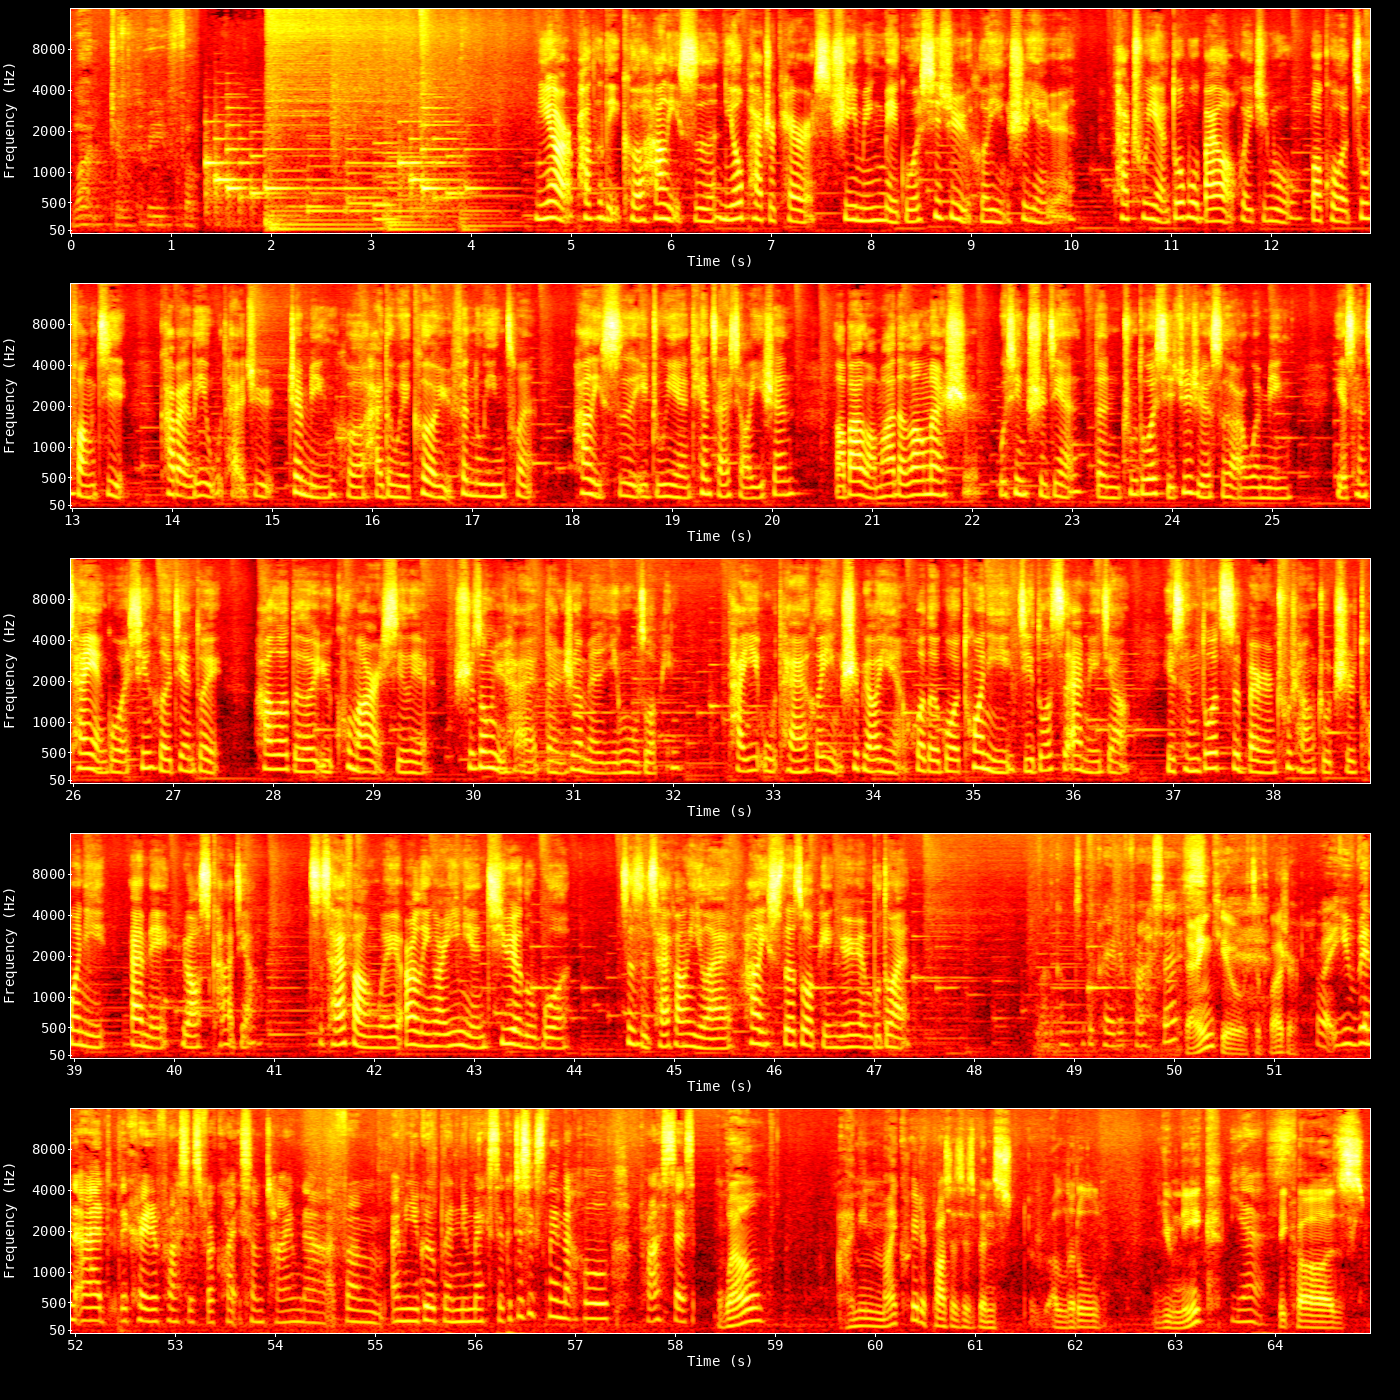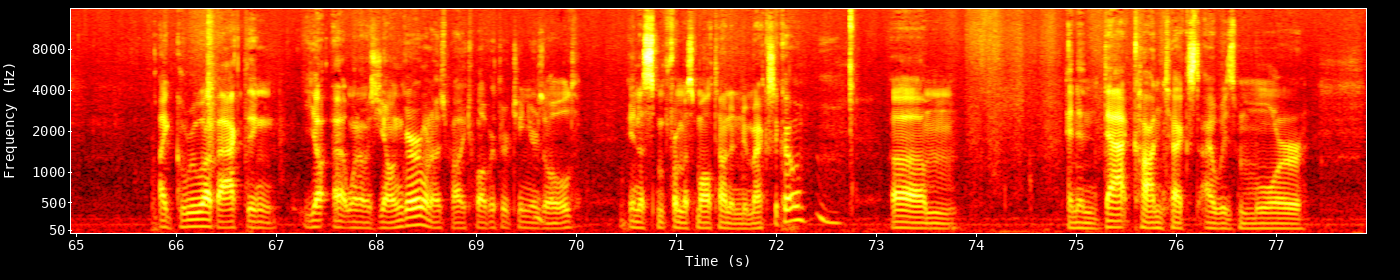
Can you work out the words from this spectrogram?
One, two, three, four. 尼尔·帕特里克·哈里斯 （Neil Patrick Harris） 是一名美国戏剧和影视演员。他出演多部百老汇剧目，包括《租房记》、卡百利舞台剧《证明》和《海德维克与愤怒英寸》。哈里斯以主演《天才小医生》、《老爸老妈的浪漫史》、《不幸事件》等诸多喜剧角色而闻名，也曾参演过《星河舰队》、《哈罗德与库马尔》系列、《失踪女孩》等热门荧幕作品。他以舞台和影视表演获得过托尼及多次艾美奖，也曾多次本人出场主持托尼、艾美与奥斯卡奖。此采访为2021年7月录播。自此采访以来，哈里斯的作品源源不断。 Welcome to the creative process. Thank you. It's a pleasure. Well, you've been at the creative process for quite some time now. From, I mean, you grew up in New Mexico. Just explain that whole process. Well, I mean, my creative process has been a little unique Yes. because I grew up acting yo- uh, when I was younger, when I was probably 12 or 13 years old, in a, from a small town in New Mexico. Um, and in that context, I was more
